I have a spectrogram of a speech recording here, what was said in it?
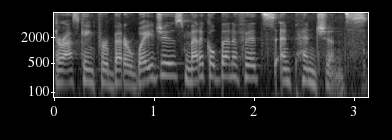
They're asking for better wages, medical benefits, and pensions.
